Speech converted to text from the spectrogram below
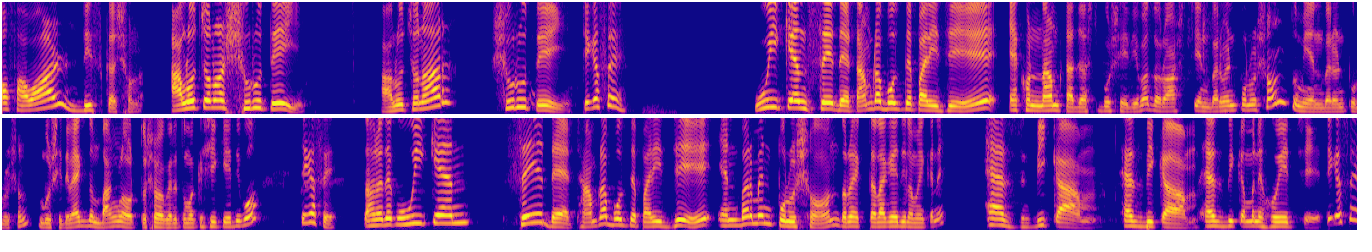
of our discussion আলোচনার শুরুতেই আলোচনার শুরুতেই, ঠিক আছে? উই ক্যান সে দ্যাট আমরা বলতে পারি যে, এখন নামটা জাস্ট বসিয়ে দিবা। ধরো, আসছে এনভায়রনমেন্ট পলিউশন তুমি এনভায়রনমেন্ট পলিউশন বসিয়ে দেবে। একদম বাংলা অর্থ সহকারে তোমাকে শিখিয়ে দিব। ঠিক আছে? তাহলে দেখো উই ক্যান সে দ্যাট আমরা বলতে পারি যে এনভায়রনমেন্ট পলিউশন ধরো একটা লাগিয়ে দিলাম এখানে has become has become has become মানে হয়েছে। ঠিক আছে?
